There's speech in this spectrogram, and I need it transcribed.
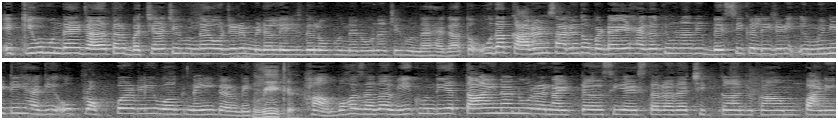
ਇਹ ਕਿਉਂ ਹੁੰਦਾ ਹੈ? ਜ਼ਿਆਦਾਤਰ ਬੱਚਿਆਂ 'ਚ ਹੀ ਹੁੰਦਾ ਹੈ ਔਰ ਜਿਹੜੇ ਮਿਡਲ ਏਜ ਦੇ ਲੋਕ ਹੁੰਦੇ ਨੇ ਉਹਨਾਂ 'ਚ ਹੀ ਹੁੰਦਾ ਹੈਗਾ। ਤਾਂ ਉਹਦਾ ਕਾਰਨ ਸਾਰਿਆਂ ਤੋਂ ਵੱਡਾ ਇਹ ਹੈਗਾ ਕਿ ਉਹਨਾਂ ਦੀ ਬੇਸਿਕਲੀ ਜਿਹੜੀ ਇਮਿਊਨਿਟੀ ਹੈਗੀ ਉਹ ਪ੍ਰੋਪਰਲੀ ਵਰਕ ਨਹੀਂ ਕਰਦੀ। ਵੀਕ ਹੈ। ਹਾਂ ਬਹੁਤ ਜ਼ਿਆਦਾ ਵੀਕ ਹੁੰਦੀ ਹੈ। ਤਾਂ ਇਹਨਾਂ ਨੂੰ ਰੈਨਾਈਟਸ ਜਾਂ ਇਸ ਤਰ੍ਹਾਂ ਦਾ ਛਿੱਕਾਂ ਜ਼ੁਕਾਮ ਪਾਣੀ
